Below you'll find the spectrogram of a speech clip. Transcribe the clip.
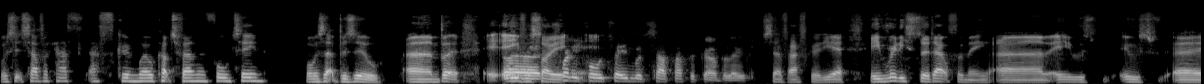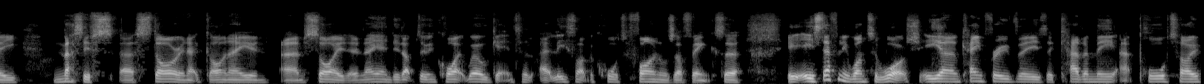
was it South African World Cup 2014? or was that Brazil? Um, but even uh, so, 2014 was South Africa, I believe. South Africa, yeah, he really stood out for me. Um, he was he was a massive uh, star in that Ghanaian um, side, and they ended up doing quite well, getting to at least like the quarterfinals, I think. So he's definitely one to watch. He um, came through his academy at Porto,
